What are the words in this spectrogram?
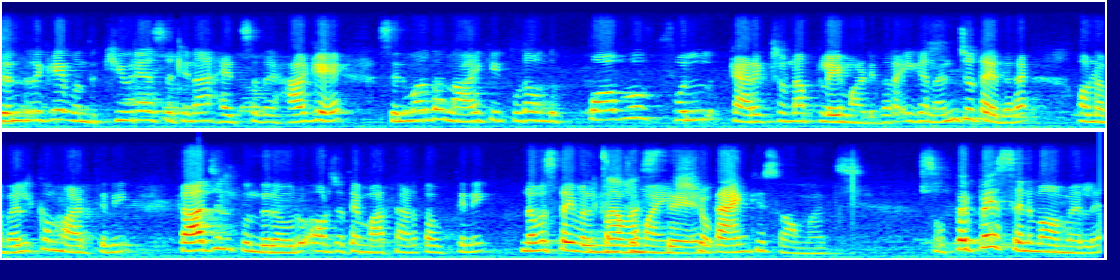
ಜನರಿಗೆ ಒಂದು ಕ್ಯೂರಿಯಾಸಿಟಿನ ಹೆಚ್ಚಿದೆ ಹಾಗೆ ಸಿನಿಮಾದ ನಾಯಕಿ ಕೂಡ ಒಂದು ಪವರ್ಫುಲ್ ಕ್ಯಾರೆಕ್ಟರ್ನ ಪ್ಲೇ ಮಾಡಿದ್ದಾರೆ. ಈಗ ನನ್ನ ಜೊತೆ ಇದ್ದಾರೆ. ಅವ್ರನ್ನ ವೆಲ್ಕಮ್ ಮಾಡ್ತೀನಿ. ಕಾಜಲ್ ಕುಂದರ್ ಅವರು ಅವ್ರ ಜೊತೆ ಮಾತನಾಡ್ತಾ ಹೋಗ್ತೀನಿ. ನಮಸ್ತೆ ವೆಲ್ಕಮ್ ಟು ಮೈ ನಮಸ್ತೆ thank you so much so Pepe cinema ಮೇಲೆ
